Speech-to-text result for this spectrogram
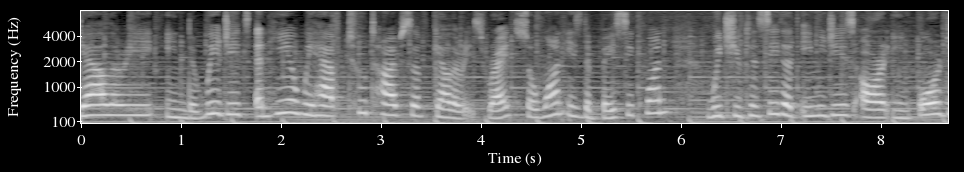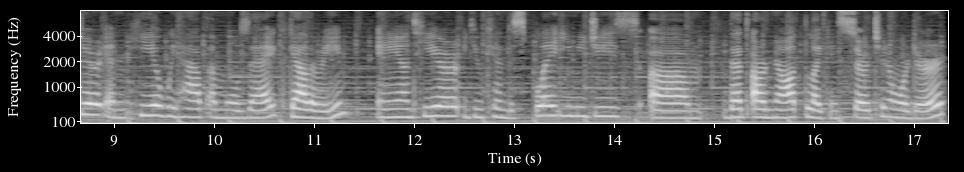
gallery in the widgets and here we have two types of galleries right? So one is the basic one which you can see that images are in order and here we have a mosaic gallery and here you can display images um, that are not like in certain order.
